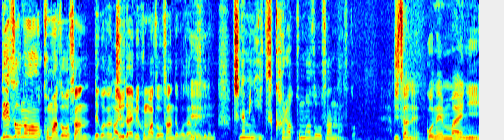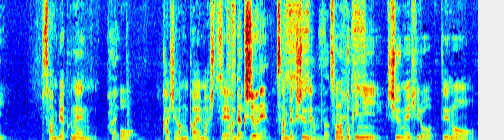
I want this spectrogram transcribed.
でその駒蔵さんでございます、はい。10代目駒蔵さんでございますけども、ちなみにいつから駒蔵さんなんですか？い、実はね5年前に300年はい。を会社が迎えまして、300周年。300周年。300その時に襲名披露っていうのを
